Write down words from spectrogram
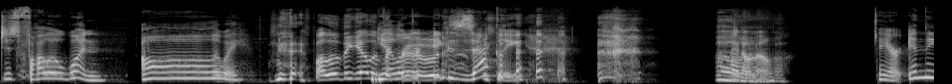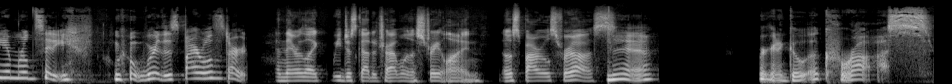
just follow one all the way? Follow the yellow, Yellow brick brick- road. exactly. I don't oh. know. they are in the Emerald City, where the spirals start. And they're like, we just got to travel in a straight line. No spirals for us. Yeah. We're going to go across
